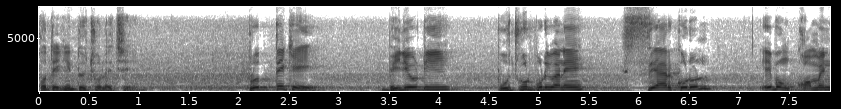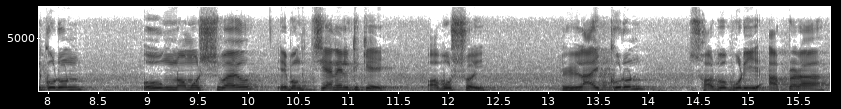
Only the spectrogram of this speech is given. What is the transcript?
হতে কিন্তু চলেছে। প্রত্যেকে ভিডিওটি প্রচুর পরিমাণে শেয়ার করুন এবং কমেন্ট করুন। ওং নম শিবায় এবং চ্যানেলটিকে অবশ্যই লাইক করুন। সর্বোপরি আপনারা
